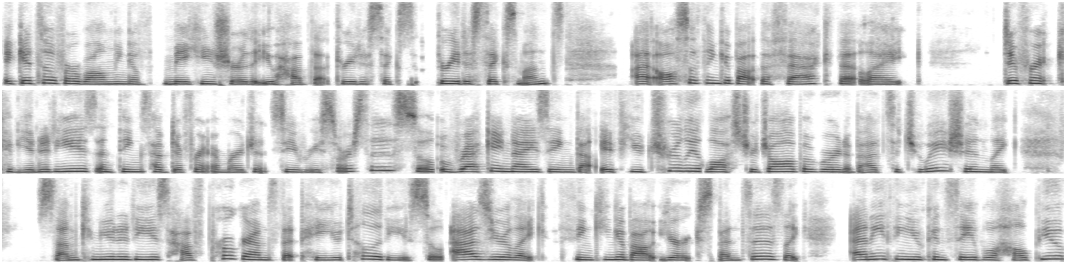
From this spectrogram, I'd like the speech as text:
it gets overwhelming of making sure that you have that 3 to 6 3 to 6 months. I also think about the fact that like different communities and things have different emergency resources. So recognizing that if you truly lost your job or were in a bad situation, like some communities have programs that pay utilities. So as you're like thinking about your expenses, like anything you can save will help you.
